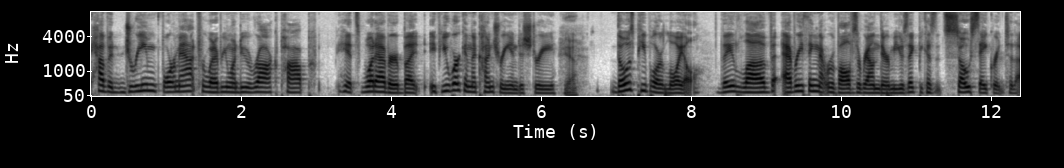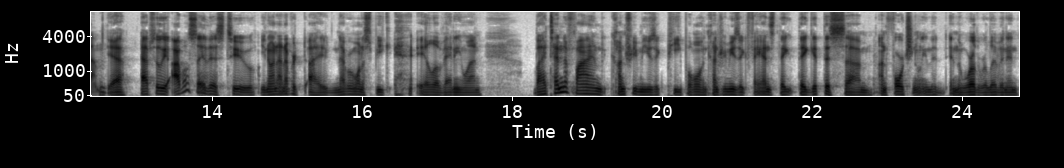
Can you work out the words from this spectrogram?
have a dream format for whatever you want to do rock, pop, hits, whatever. But if you work in the country industry, Yeah. those people are loyal. They love everything that revolves around their music because it's so sacred to them. Yeah, absolutely. I will say this too. You know, and I never, I never want to speak ill of anyone, but I tend to find country music people and country music fans. They they get this, um, unfortunately, in the in the world we're living in,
